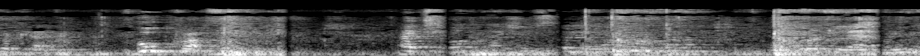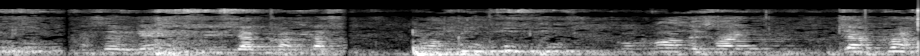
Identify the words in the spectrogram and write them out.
Good left. Hook cross. Good left. It again. Jab cross. That's Go on, move, move, move. Go, on the side. Jab cross.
